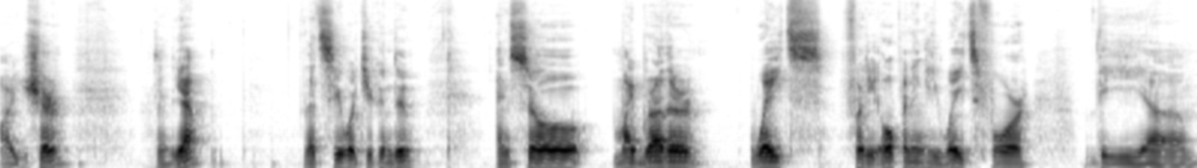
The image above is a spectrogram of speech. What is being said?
are you sure? I said, yeah, let's see what you can do. And so my brother waits for the opening. He waits for the um,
